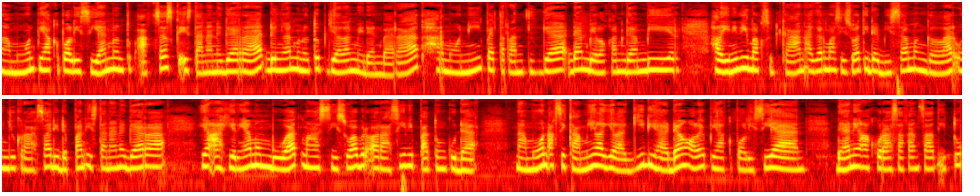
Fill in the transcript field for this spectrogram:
Namun, pihak kepolisian menutup akses ke Istana Negara dengan menutup Jalan Medan Barat, Harmoni, Veteran 3, dan Belokan Gambir. Hal ini dimaksudkan agar mahasiswa tidak bisa menggelar unjuk rasa di depan Istana Negara, yang akhirnya membuat mahasiswa berorasi di patung kuda. Namun aksi kami lagi-lagi dihadang oleh pihak kepolisian. Dan yang aku rasakan saat itu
